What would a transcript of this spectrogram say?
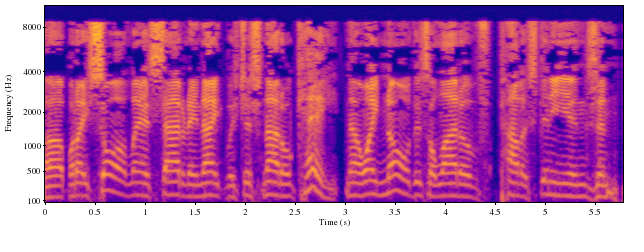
Uh, what I saw last Saturday night was just not okay. Now, I know there's a lot of Palestinians and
